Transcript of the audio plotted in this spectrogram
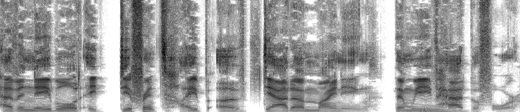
have enabled a different type of data mining than we've mm. had before.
